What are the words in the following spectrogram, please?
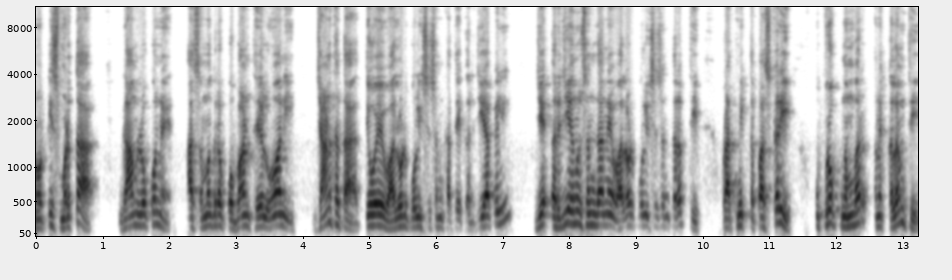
નોટિસ મળતા ગામ લોકોને આ સમગ્ર કૌભાંડ થયેલ હોવાની જાણ થતા તેઓએ વાલોડ પોલીસ સ્ટેશન ખાતે એક અરજી આપેલી, જે અરજી અનુસંધાને વાલોડ પોલીસ સ્ટેશન તરફથી પ્રાથમિક તપાસ કરી ઉપરોક્ત નંબર અને કલમથી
